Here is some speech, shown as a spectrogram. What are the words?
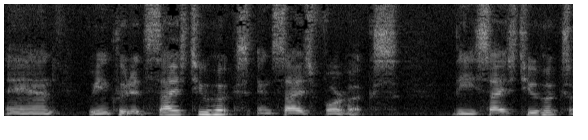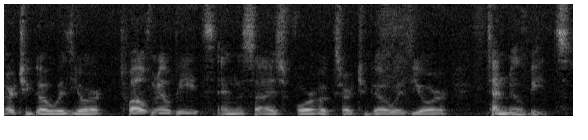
And we included size 2 hooks and size 4 hooks. The size 2 hooks are to go with your 12 mil beads, and the size 4 hooks are to go with your 10 mil beads.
